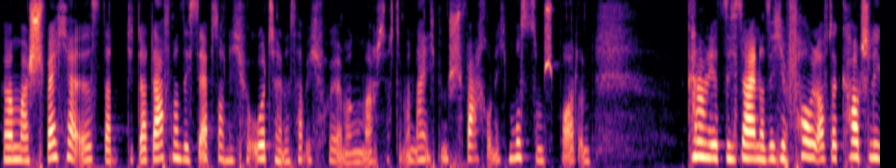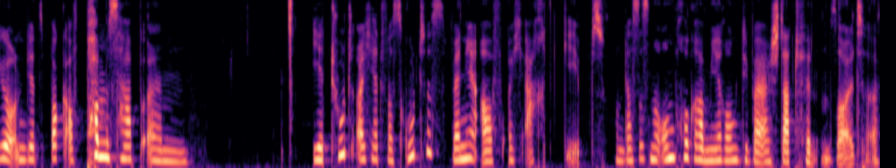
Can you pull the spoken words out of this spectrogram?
wenn man mal schwächer ist, da, da darf man sich selbst auch nicht verurteilen. Das habe ich früher immer gemacht. Ich dachte immer, nein, ich bin schwach und ich muss zum Sport und kann doch jetzt nicht sein, dass ich hier faul auf der Couch liege und jetzt Bock auf Pommes habe. Ähm, ihr tut euch etwas Gutes, wenn ihr auf euch acht gebt. Und das ist eine Umprogrammierung, die bei euch stattfinden sollte.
